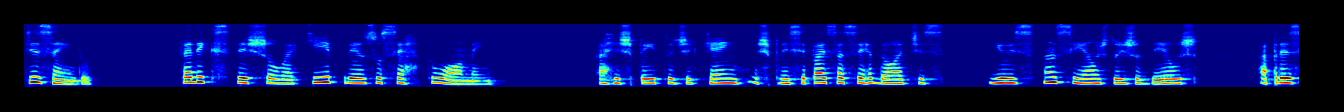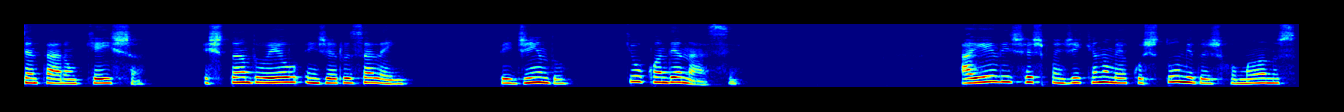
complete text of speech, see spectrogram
dizendo: Félix deixou aqui preso certo homem, a respeito de quem os principais sacerdotes e os anciãos dos judeus apresentaram queixa, estando eu em Jerusalém, pedindo que o condenasse. A eles respondi que não é costume dos romanos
